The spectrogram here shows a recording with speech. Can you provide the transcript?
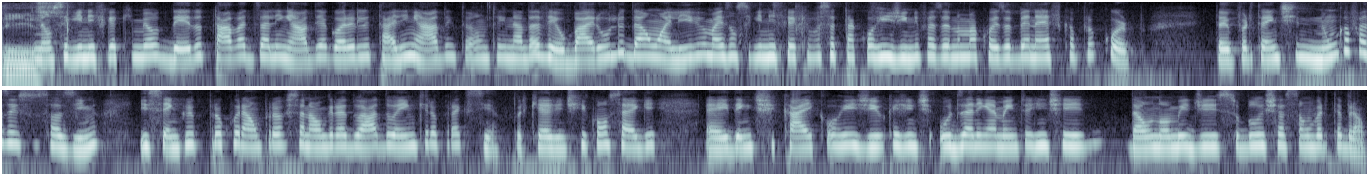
Isso. Não significa que meu dedo estava desalinhado e agora ele está alinhado, então não tem nada a ver. O barulho dá um alívio, mas não significa que você está corrigindo e fazendo uma coisa benéfica para o corpo. Então é importante nunca fazer isso sozinho e sempre procurar um profissional graduado em quiropraxia, porque é a gente que consegue é, identificar e corrigir o que a gente, o desalinhamento a gente dá o nome de subluxação vertebral.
